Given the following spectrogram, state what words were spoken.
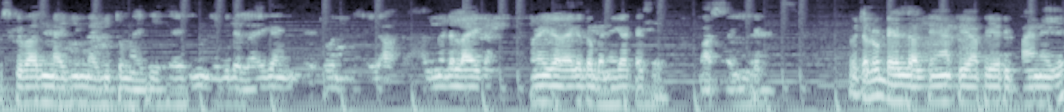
उसके बाद मैगी मैगी तो मैगी है ही भी डलाएगा ही तो नहीं डलेगा हाल में डलाएगा। नहीं डलाएगा तो बनेगा कैसे? बात सही है। तो चलो तेल डालते हैं यहाँ पे यहाँ पे रिफाइन है ये।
